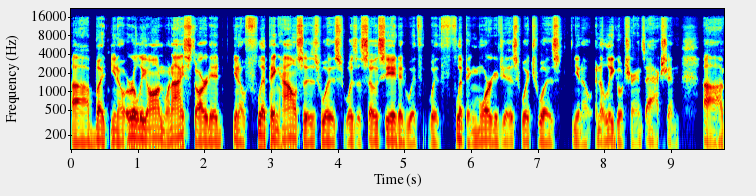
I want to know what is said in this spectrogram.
Uh, but you know, early on when I started, you know, flipping houses was was associated with with flipping mortgages, which was you know an illegal transaction. Uh,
